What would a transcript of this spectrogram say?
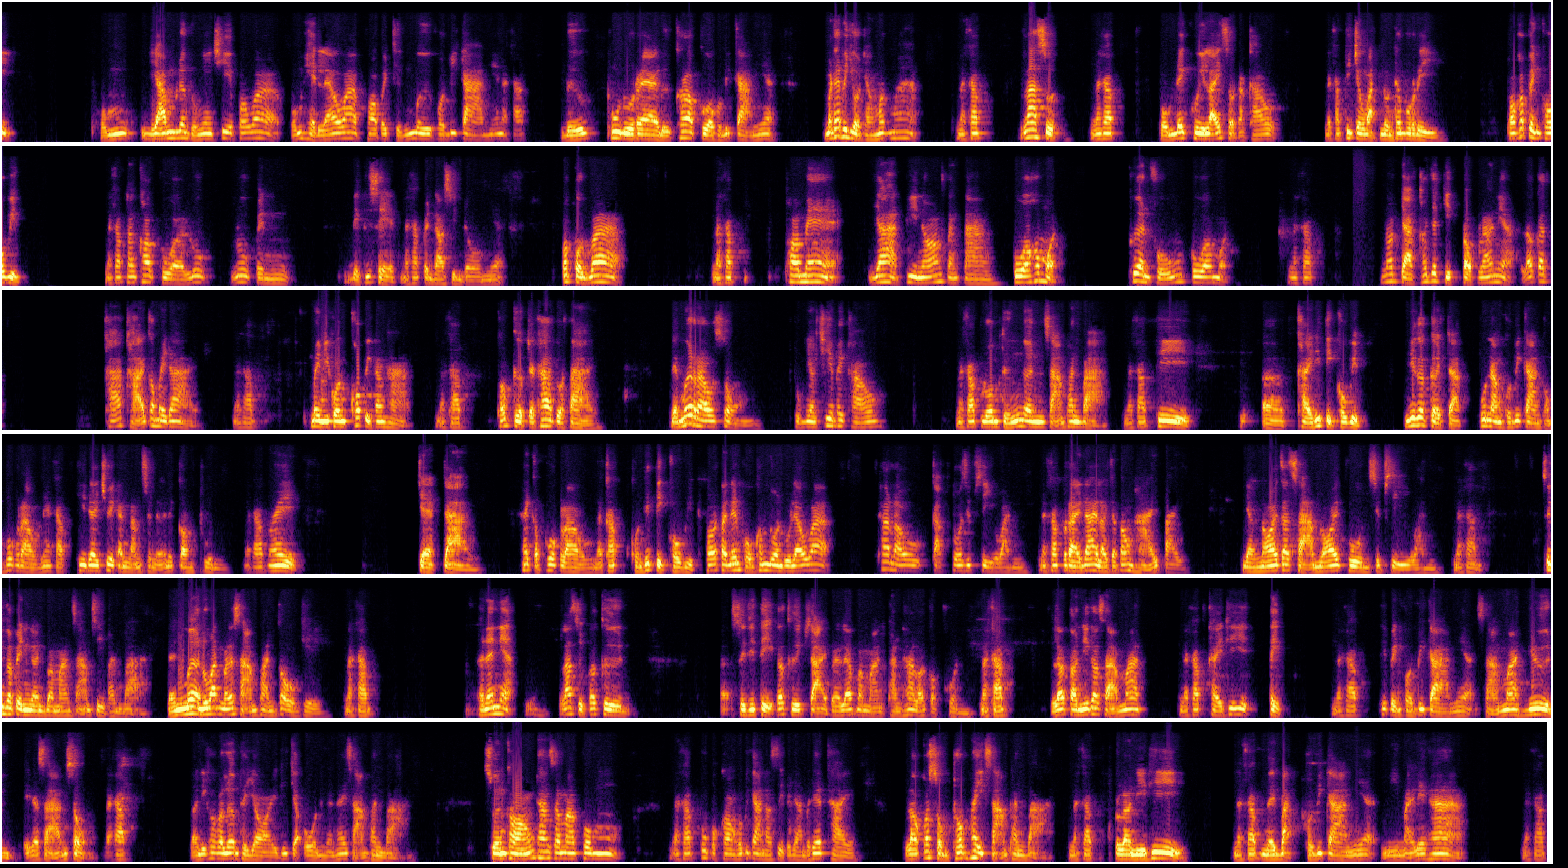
ผมย้ำเรื่องถุงยังชีพ เพราะว่าผมเห็นแล้วว่าพอไปถึงมือคนพิการเนี่ยนะครับ หรือผู้ดูแลหรือครอบครัวคนพิการเนี่ยมันได้ประโยชน์อย่างมาก ๆนะครับ ล่าสุดนะครับ ผมได้คุยไลฟ์สดกับเขานะครับ ที่จังหวัดนนทบุรีพอเขาเป็นโควิดนะครับ ทั้งครอบครัวลูกลูกเป็นเด็กพิเศษนะครับ เป็นดาวซินโดรมเนี่ยปรากฏว่านะครับ พ่อแม่ญาติพี่น้องต่างๆ กลัวเขาหมด เพื่อนฝูงกลัวหมดนะครับ นอกจากเขาจะจิตตกแล้วเนี่ย แล้วก็ค้าขายก็ไม่ได้นะครับ ไม่มีคนคบอีกต่างหากนะครับเขาเกือบจะฆ่าตัวตาย แต่เมื่อเราส่งถุงยางชีพให้เขานะครับ รวมถึงเงิน3,000บาทนะครับ ที่ใครที่ติดโควิด นี่ก็เกิดจากผู้นำคนพิการของพวกเราเนี่ยครับที่ได้ช่วยกันนำเสนอในกองทุนนะครับ ให้แจกจ่าย ให้กับพวกเรานะครับ คนที่ติดโควิด เพราะตอนนี้ผมคำนวณดูแล้วว่า ถ้าเรากักตัว 14 วันนะครับ รายได้เราจะต้องหายไป อย่างน้อยก็ 300คูณ14 วันนะครับ ซึ่งก็เป็นเงินประมาณ 3 4พันบาทแต่เมื่ออนุมัติมาแล้ว3,000ก็โอเคนะครับ เพราะนั้นเนี่ยล่าสุดก็คือเอ่อสถิติก็คือจ่ายไปแล้วประมาณ1,500กว่าคนนะครับ แล้วตอนนี้ก็สามารถนะครับใครที่ติดนะครับ ที่เป็นคนพิการเนี่ยสามารถยื่นเอกสารส่งนะครับ ตอนนี้เขาก็เริ่มทยอยที่จะโอนเงินให้3,000บาท ส่วนของทางสมาคมนะครับผู้ปกครองคนพิการทางสติปัญญาประเทศไทย เราก็สมทบให้อีก3,000บาทนะครับ กรณีที่นะครับในบัตรคนพิการเนี่ยมีหมายเลขห้านะครับ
